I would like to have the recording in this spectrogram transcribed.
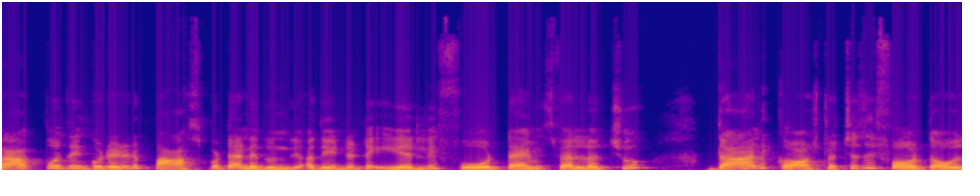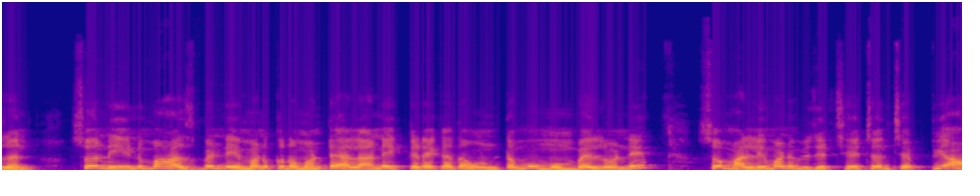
కాకపోతే ఇంకోటి ఏంటంటే పాస్పోర్ట్ అనేది ఉంది. అదేంటంటే ఇయర్లీ ఫోర్ టైమ్స్ వెళ్ళొచ్చు. దాని కాస్ట్ వచ్చేసి ఫోర్ థౌజండ్ సో నేను మా హస్బెండ్ ఏమనుకున్నామంటే అలానే ఇక్కడే కదా ఉంటాము ముంబైలోనే. సో మళ్ళీ మనం విజిట్ చేయొచ్చు అని చెప్పి ఆ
